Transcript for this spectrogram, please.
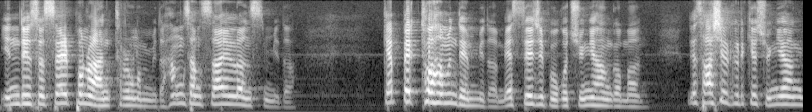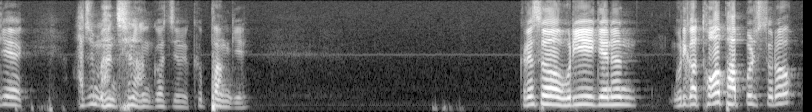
인도에서 셀폰을 안 틀어놓습니다. 항상 사일런스입니다. 겟백투 하면 됩니다. 메시지 보고 중요한 것만. 근데 사실 그렇게 중요한 게 아주 많지는 않은 거죠. 급한 게. 그래서 우리에게는 우리가 더 바쁠수록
